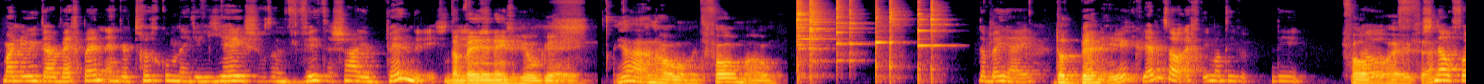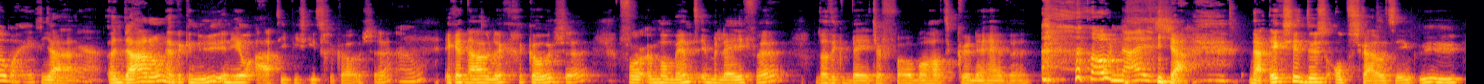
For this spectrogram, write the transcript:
Maar nu ik daar weg ben en weer terugkom, denk ik, jezus, wat een witte, saaie bende is Dan dit. ben je ineens heel gay. Ja, een homo met FOMO. Dat ben jij. Dat ben ik. Jij bent wel echt iemand die, die FOMO heeft, hè? snel FOMO heeft. Ja. ja. En daarom heb ik nu een heel atypisch iets gekozen. Oh. Ik heb namelijk gekozen voor een moment in mijn leven dat ik beter FOMO had kunnen hebben. oh, nice. Ja, nou, ik zit dus op scouting. U.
